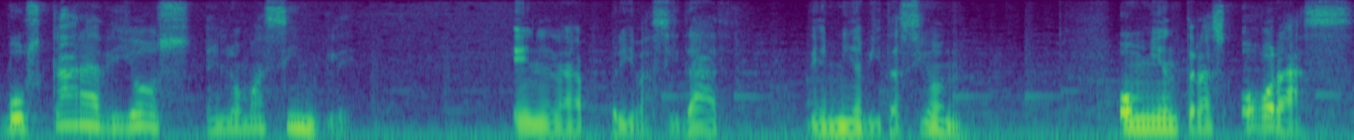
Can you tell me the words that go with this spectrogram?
buscar a Dios en lo más simple, en la privacidad de mi habitación, o mientras oras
